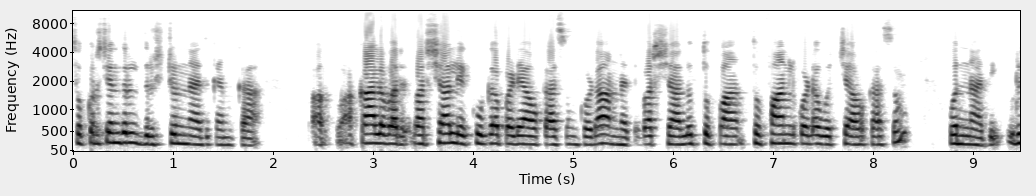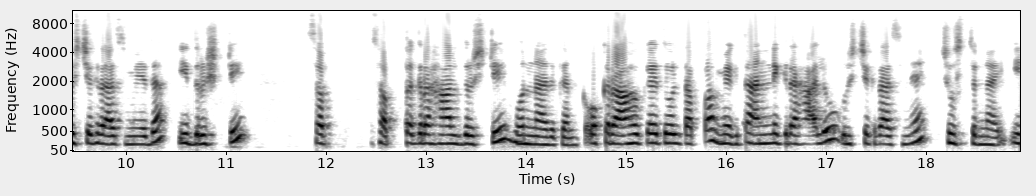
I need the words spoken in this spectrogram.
శుక్రచంద్రుల దృష్టి ఉన్నది కనుక అకాల వర్షాలు ఎక్కువగా పడే అవకాశం కూడా ఉన్నది. వర్షాలు తుఫాన్ తుఫాన్లు కూడా వచ్చే అవకాశం ఉన్నది. వృశ్చిక రాశి మీద ఈ దృష్టి సప్ సప్తగ్రహాల దృష్టి ఉన్నది కనుక. ఒక రాహుకేతువులు తప్ప మిగతా అన్ని గ్రహాలు వృశ్చిక రాశినే చూస్తున్నాయి. ఈ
